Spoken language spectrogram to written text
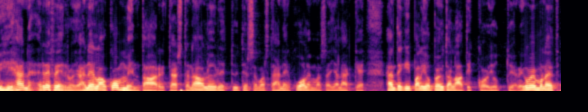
mihin hän referoi, ja hänellä on kommentaari tästä. Nämä on löydetty tässä vasta hänen kuolemansa jälkeen. Hän teki paljon pöytälaatikkoa juttuja. Niin kuin monet,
